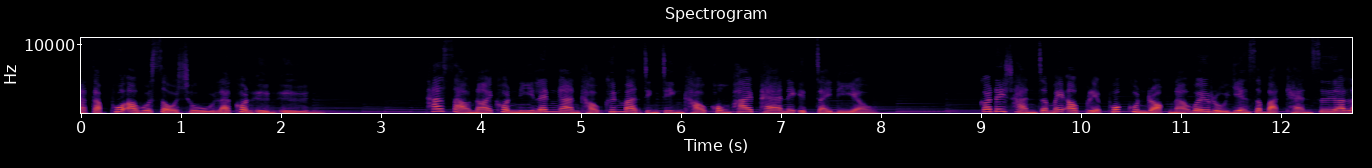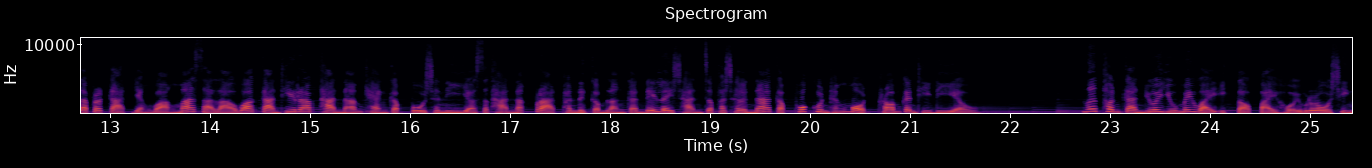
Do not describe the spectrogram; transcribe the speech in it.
นักกับผู้อาวุโสชูและคนอื่น ๆ ถ้าสาวน้อยคนนี้เล่นงานเขาขึ้นมาจริง ๆ เขาคงพ่ายแพ้ในอึดใจเดียว ก็ได้ฉันจะไม่เอาเปรียบพวกคุณหรอกนะเว่ยหรูเย็นสะบัดแขนเสื้อและประกาศอย่างวางมาสาลาว่าการที่ราบทานน้ำแข็งกับปูชนียสถานนักปราดผนึกกำลังกันได้เลยฉันจะเผชิญหน้ากับพวกคุณทั้งหมดพร้อมกันทีเดียว เมื่อทนการยั่วยุไม่ไหวอีกต่อไปโหยโรชิง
